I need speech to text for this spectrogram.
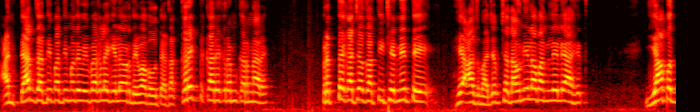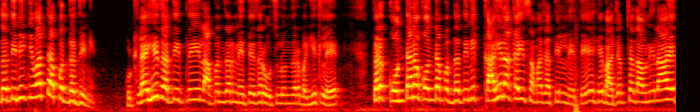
आणि त्याच जातीपातीमध्ये विभागल्या गेल्यावर देवाभाऊ त्याचा करेक्ट कार्यक्रम करणार आहे. प्रत्येकाच्या जातीचे नेते हे आज भाजपच्या दावणीला बांधलेले आहेत. या पद्धतीने किंवा त्या पद्धतीने कुठल्याही जातीतील आपण जर नेते जर उचलून जर बघितले तर कोणत्या ना कोणत्या पद्धतीने काही ना काही समाजातील नेते हे भाजपच्या दावणीला आहेत.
